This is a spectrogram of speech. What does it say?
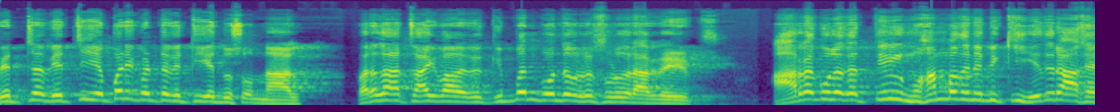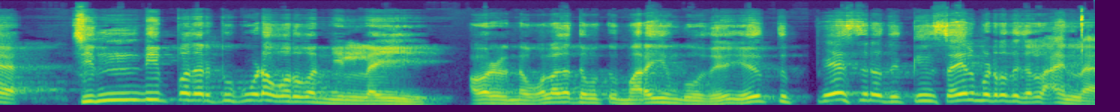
பெற்ற வெற்றி எப்படிப்பட்ட வெற்றி என்று சொன்னால் வரலாற்று ஆய்வாளர்கள் கிப்பன் போன்றவர்கள் சொல்கிறார்கள். அரகுலகத்தில் முகமது நபிக்கு எதிராக சிந்திப்பதற்கு கூட ஒருவன் இல்லை. அவர்கள் இந்த உலகத்தை விட்டு மறையும் போது எதிர்த்து பேசுறதுக்கு செயல்படுறதுக்கெல்லாம் இல்லை.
